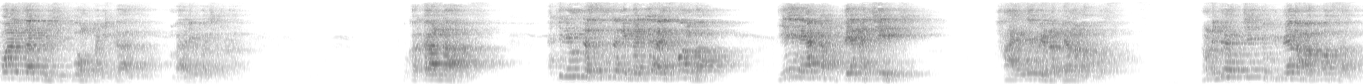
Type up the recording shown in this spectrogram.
kwanza tulichukua mfanyikazi ambaye alikuwa shambani, tukakaa naye, lakini muda si muda nikarealize kwamba hata kupeana cheti haelewi anapeana makosa. Na unajua cheti ukipeana makosa,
